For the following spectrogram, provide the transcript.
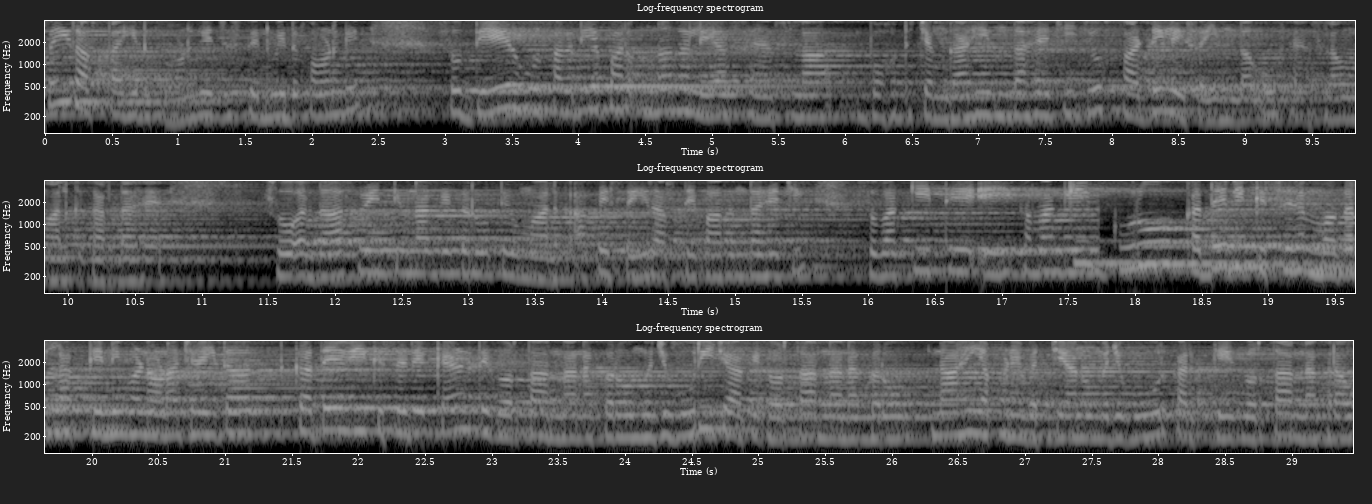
ਸਹੀ ਰਸਤਾ ਹੀ ਦਿਖਾਉਣਗੇ, ਜਿਸ ਦਿਨ ਵੀ ਦਿਖਾਉਣਗੇ। ਸੋ ਦੇਰ ਹੋ ਸਕਦੀ ਹੈ, ਪਰ ਉਹਨਾਂ ਦਾ ਲਿਆ ਫੈਸਲਾ ਬਹੁਤ ਚੰਗਾ ਹੀ ਹੁੰਦਾ ਹੈ ਜੀ, ਜੋ ਸਾਡੇ ਲਈ ਸਹੀ ਹੁੰਦਾ, ਉਹ ਫੈਸਲਾ ਉਹ ਮਾਲਕ ਕਰਦਾ ਹੈ। ਸੋ ਅਰਦਾਸ ਬੇਨਤੀ ਉਹਨਾਂ ਅੱਗੇ ਕਰੋ ਤੇ ਉਹ ਮਾਲਕ ਆਪੇ ਸਹੀ ਰਸਤੇ ਪਾ ਦਿੰਦਾ ਹੈ ਜੀ। ਸੋ ਬਾਕੀ ਇੱਥੇ ਇਹੀ ਕਵਾਂਗੇ ਗੁਰੂ ਕਦੇ ਵੀ ਕਿਸੇ ਦੇ ਮਗਰ ਲੱਗ ਕੇ ਨਹੀਂ ਬਣਾਉਣਾ ਚਾਹੀਦਾ, ਕਦੇ ਵੀ ਕਿਸੇ ਦੇ ਕਹਿਣ ਤੇ ਗੁਰ ਧਾਰਨਾ ਨਾ ਕਰੋ, ਮਜਬੂਰੀ 'ਚ ਆ ਕੇ ਗੁਰਧਾਰਨਾ ਨਾ ਕਰੋ, ਨਾ ਹੀ ਆਪਣੇ ਬੱਚਿਆਂ ਨੂੰ ਮਜਬੂਰ ਕਰਕੇ ਗੁਰਧਾਰਨਾ ਕਰਾਓ।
